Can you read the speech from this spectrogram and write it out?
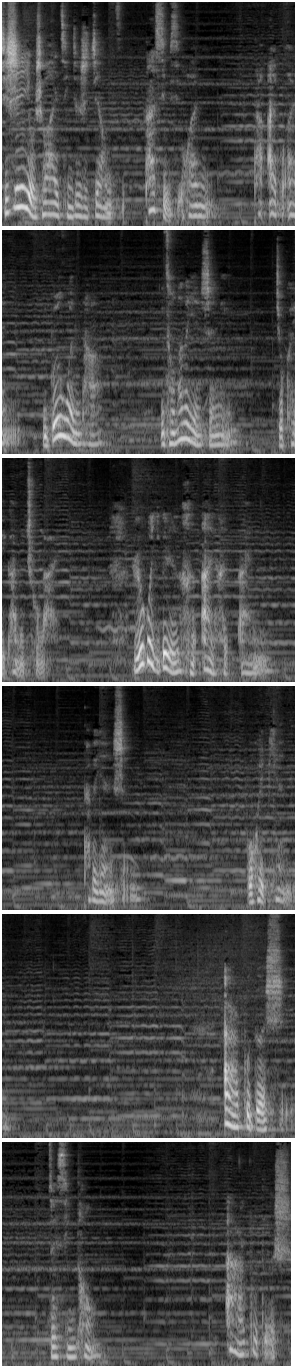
其实有时候爱情就是这样子，他喜不喜欢你，他爱不爱你，你不用问他，你从他的眼神里就可以看得出来。如果一个人很爱很爱你，他的眼神不会骗你。爱而不得时，最心痛。爱而不得时，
